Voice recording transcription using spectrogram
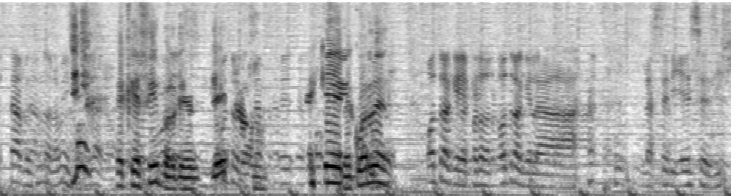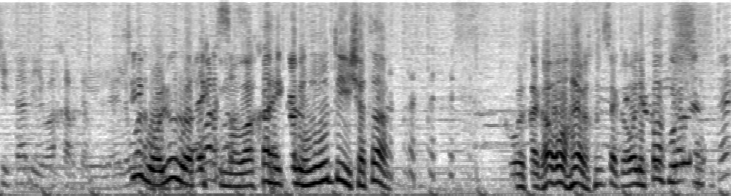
Estaba pensando lo mismo, Sí, claro. es que sí, porque, de 64 hecho, eh, eh, Es que Recuerden, Otra que, perdón, otra que la, la serie S digital y bajarte el, el Sí, Warzone. boludo, es Warzone. como bajás de Call of Duty y ya está. Como se acabó, la- se acabó el espacio. ¿Eh?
